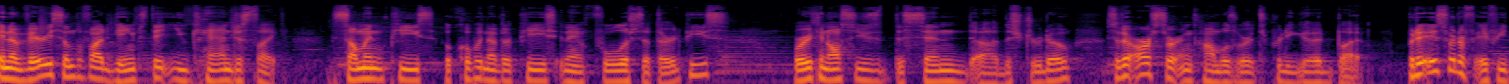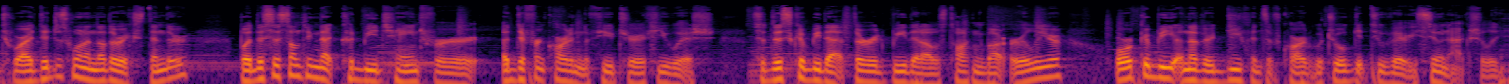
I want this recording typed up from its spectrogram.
in a very simplified game state you can just like summon piece, equip another piece, and then Foolish the third piece. Or you can also use Descend uh, Strudo. So there are certain combos where it's pretty good, but but it is sort of iffy to where I did just want another extender, but this is something that could be changed for a different card in the future if you wish. So this could be that third B that I was talking about earlier, or it could be another defensive card, which we'll get to very soon actually.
